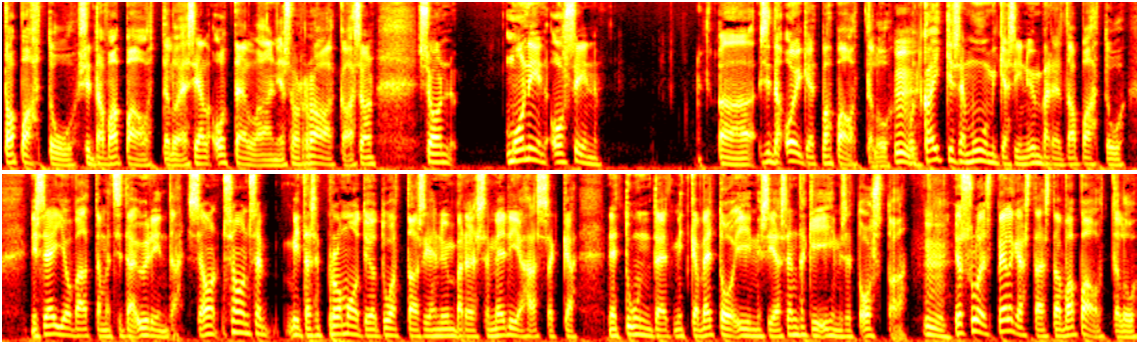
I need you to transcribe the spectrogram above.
tapahtuu sitä vapaaottelua ja siellä otellaan ja se on raakaa, se on, se on monin osin Uh, sitä oikeat vapaaottelua. Mm. Mutta kaikki se muu, mikä siinä ympärillä tapahtuu, niin se ei ole välttämättä sitä ydintä. Se on, se on se, mitä se promootio tuottaa siihen ympärille, se mediahässäkkä, ne tunteet, mitkä vetoo ihmisiä, sen takia ihmiset ostaa. Mm. Jos sulla olisi pelkästään sitä vapaaottelua,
